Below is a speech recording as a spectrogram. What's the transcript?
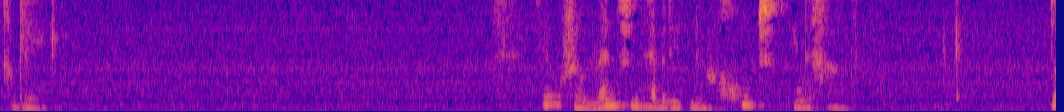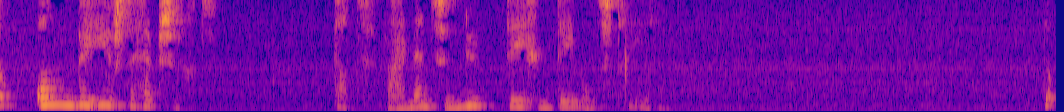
gebleken. Heel veel mensen hebben dit nu goed in de gaten. Onbeheerste hebzucht. Dat waar mensen nu tegen demonstreren. De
